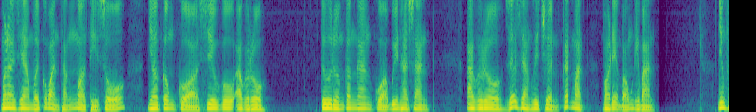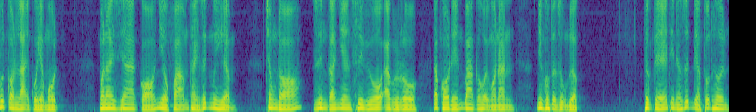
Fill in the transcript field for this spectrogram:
Malaysia mới có bàn thắng mở tỷ số nhờ công của Siogo Aguero. Từ đường căng ngang của Bin Hassan, Aguero dễ dàng di chuyển cắt mặt và đệm bóng ghi bàn. Những phút còn lại của hiệp 1, Malaysia có nhiều pha âm thành rất nguy hiểm. Trong đó, riêng cá nhân Sergio Aguero đã có đến 3 cơ hội ngon ăn nhưng không tận dụng được. Thực tế thì nếu dứt điểm tốt hơn,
